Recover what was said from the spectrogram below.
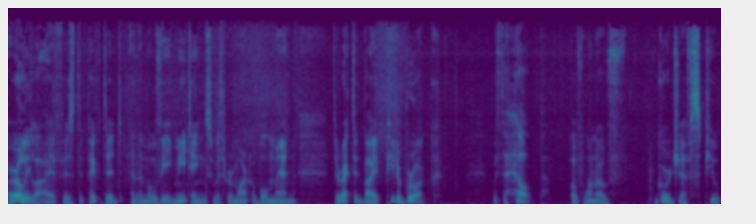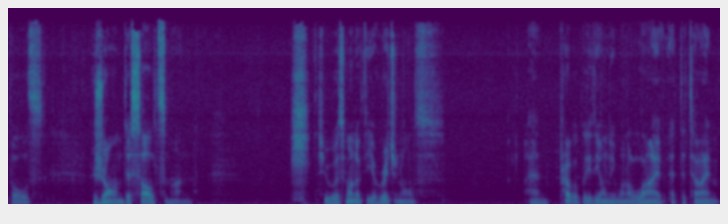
early life is depicted in the movie Meetings with Remarkable Men, directed by Peter Brook, with the help of one of Gurdjieff's pupils, Jeanne de Salzmann. She was one of the originals and probably the only one alive at the time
